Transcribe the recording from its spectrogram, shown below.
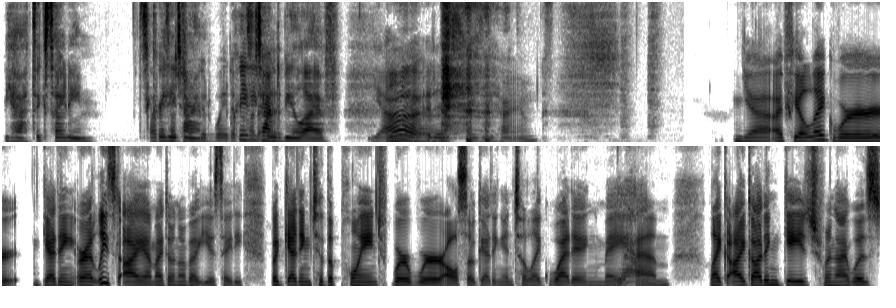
yeah it's exciting it's a That's crazy such a time good way to crazy time it. to be alive yeah, It Yeah. is crazy times. Yeah, I feel like we're getting, or at least I am, I don't know about you, Sadie, but getting to the point where we're also getting into like wedding mayhem. Like I got engaged when I was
